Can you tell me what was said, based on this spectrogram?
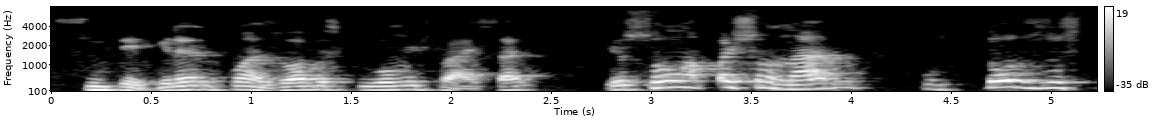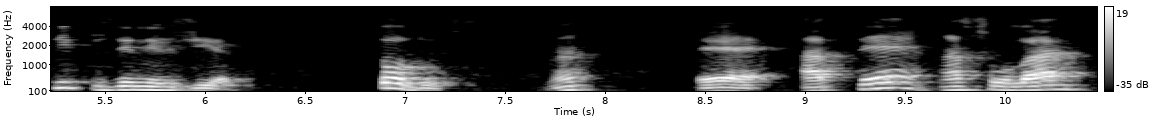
se integrando com as obras que o homem faz, sabe? Eu sou um apaixonado por todos os tipos de energia, todos, né? É, até a solar,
